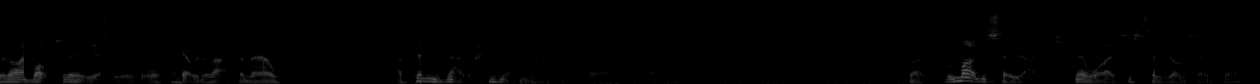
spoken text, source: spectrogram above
actually. So we're not it. Yes, there is. Awesome. I can get rid of that for now. I don't need that. I can get that for now. To be fair. So we might just save it. Actually, you know what? Let's just save it on the safe side.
